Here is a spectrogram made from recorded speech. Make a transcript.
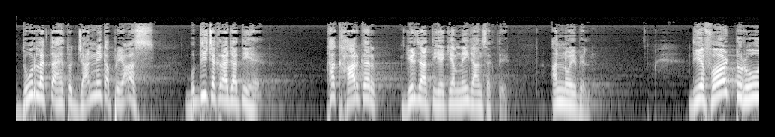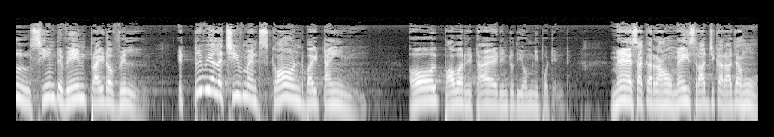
दूर लगता है तो जानने का प्रयास, बुद्धि चकरा जाती है। थक हार कर गिर जाती है कि हम नहीं जान सकते। Unknowable the effort to rule seemed vain pride of will a trivial achievement scorned by time all power retired into the मैं ऐसा कर रहा हूँ, मैं इस राज्य का राजा हूँ।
